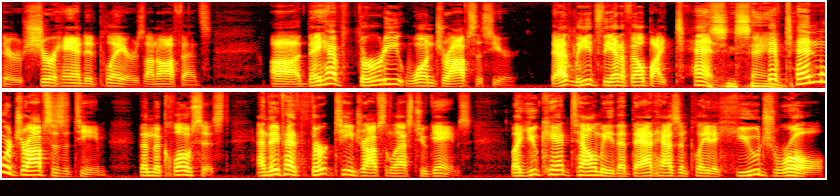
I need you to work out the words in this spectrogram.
their sure-handed players on offense. Uh, they have 31 drops this year. That leads the NFL by 10. That's insane. They have 10 more drops as a team than the closest, and they've had 13 drops in the last two games. Like you can't tell me that that hasn't played a huge role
